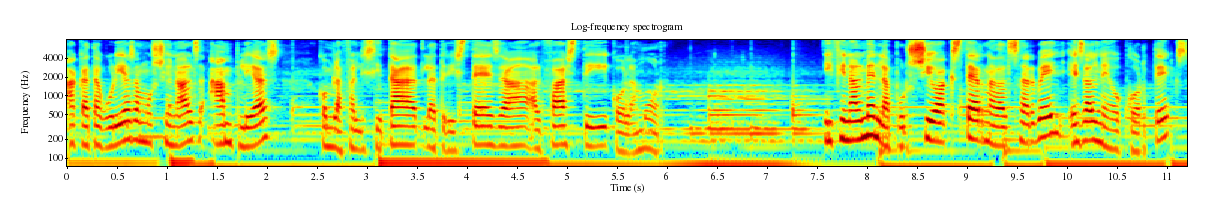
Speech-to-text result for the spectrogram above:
a categories emocionals àmplies com la felicitat, la tristesa, el fàstic o l'amor. I finalment, la porció externa del cervell és el neocòrtex,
